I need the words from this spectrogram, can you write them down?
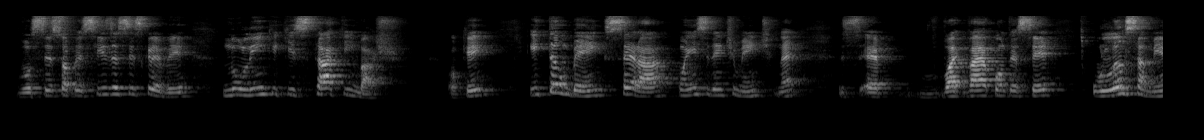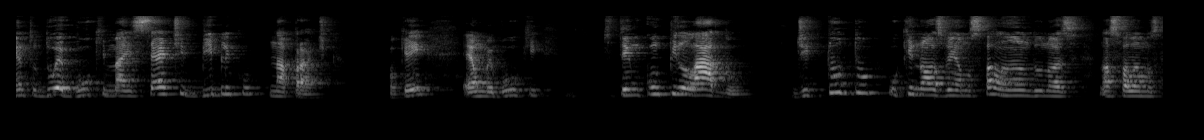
Você só precisa se inscrever no link que está aqui embaixo, ok? E também será, coincidentemente, né, é, vai, vai acontecer o lançamento do e-book Mais 7 Bíblico na Prática, ok? É um e-book que tem um compilado de tudo o que nós venhamos falando, nós, nós falamos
